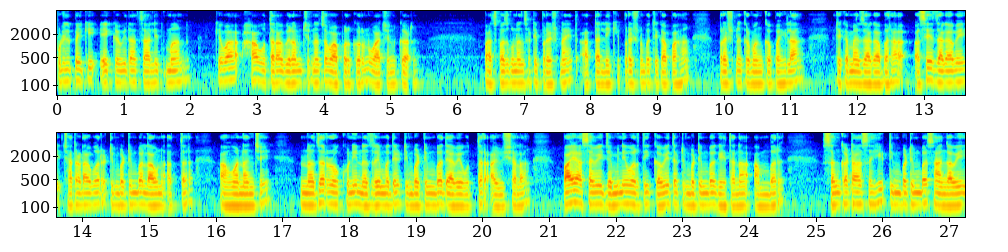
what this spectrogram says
पुढीलपैकी एक कविता चालित मन किंवा हा उतारा विरामचिन्हाचा वापर करून वाचन कर. पाच पाच गुणांसाठी प्रश्न आहेत. आता लेखी प्रश्नपत्रिका पहा. प्रश्न क्रमांक पहिला रिकाम्या जागा भरा. असे जागावे छाताडावर टिंबटिंब लावून अत्तर आव्हानांचे. नजर रोखुनी नजरेमध्ये टिंबटिंब द्यावे उत्तर आयुष्याला. पाय असावे जमिनीवरती कवेत टिंबटिंब घेताना आंबर संकटासही टिंबटिंब सांगावे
